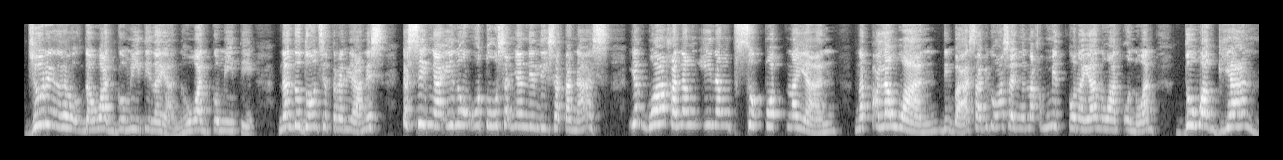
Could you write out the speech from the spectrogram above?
During the, WAD committee na yan, WAD committee, nandoon si Trillanes kasi nga inuutusan niya ni Lisa Tanas. Yung buwaka ng inang supot na yan, na talawan, di ba? Sabi ko nga sa inyo, nakamit ko na yan, one-on-one, duwag yan.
